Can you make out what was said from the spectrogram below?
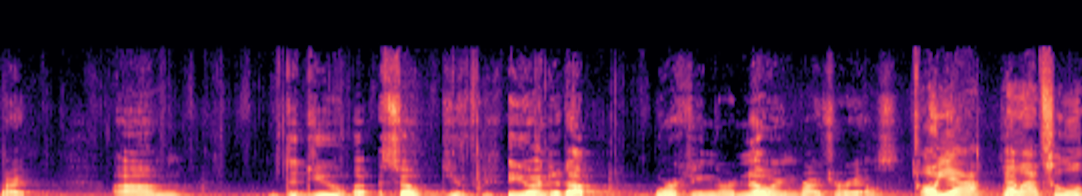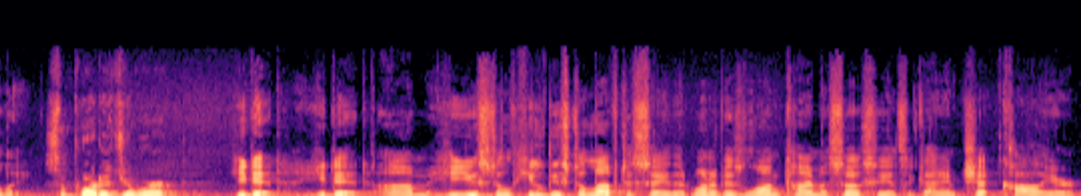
Right. Um, did you? Uh, so you you ended up working or knowing Roger Ailes? Oh, yeah. Oh, absolutely. Supported your work? He did. He did. Um, he used to. He used to love to say that one of his longtime associates, a guy named Chet Collier,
